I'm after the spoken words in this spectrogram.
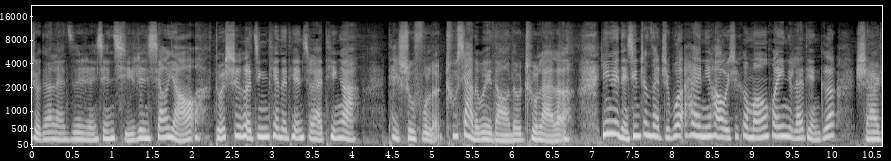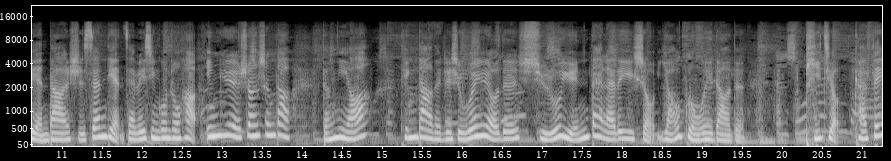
这首歌来自任贤齐《任逍遥》，多适合今天的天气来听啊！太舒服了，初夏的味道都出来了。音乐点心正在直播，嗨，你好，我是贺萌，欢迎你来点歌。十二点到十三点，在微信公众号“音乐双声道”等你哦。听到的这是温柔的许茹芸带来的一首摇滚味道的《啤酒咖啡》。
